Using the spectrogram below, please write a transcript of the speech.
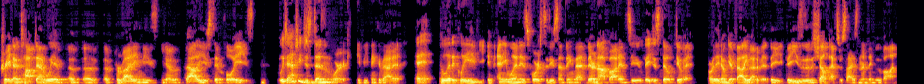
create a top-down way of, of, of, of, providing these, you know, values to employees, which actually just doesn't work if you think about it. And eh, politically, if anyone is forced to do something that they're not bought into, they just don't do it, or they don't get value out of it. They they use it as a shelf exercise, and then they move on.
